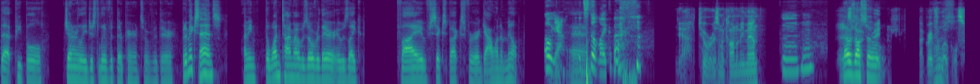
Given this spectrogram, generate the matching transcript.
that people generally just live with their parents over there. But it makes sense. I mean, the one time I was over there, it was like five, six bucks for a gallon of milk. Oh yeah, And it's still like that. Yeah, tourism economy, man. Mm-hmm. It's that was not also great. not great for was- locals.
